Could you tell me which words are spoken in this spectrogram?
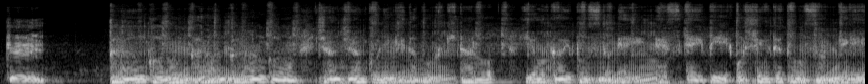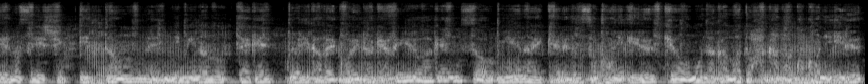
カランコロンカランカランコロンちゃんちゃんこにげた僕鬼太郎妖怪ポスト ASAP 教えて父さんゲゲゲの精神一旦無念に皆乗ってけ塗り壁越えたけフィールは幻想見えないけれどそこにいる今日も仲間と墓場ここにいる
